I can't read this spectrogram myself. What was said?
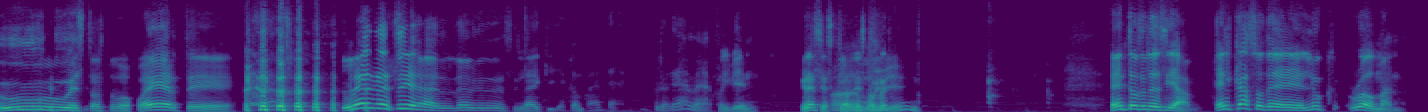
uh, esto estuvo fuerte. Les decía, no olviden su like y ya compartan el programa. Muy bien. Gracias, Ah, Claudia muy Torres. bien. Entonces les decía, el caso de Luke Rollman.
